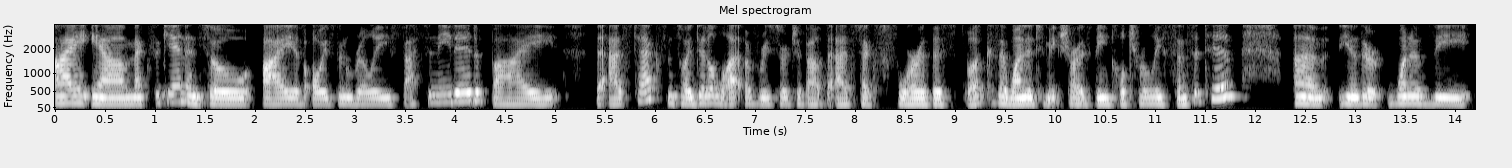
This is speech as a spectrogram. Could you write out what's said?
I am Mexican, and so I have always been really fascinated by the Aztecs. And so I did a lot of research about the Aztecs for this book because I wanted to make sure I was being culturally sensitive. Um, you know, they're one of the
